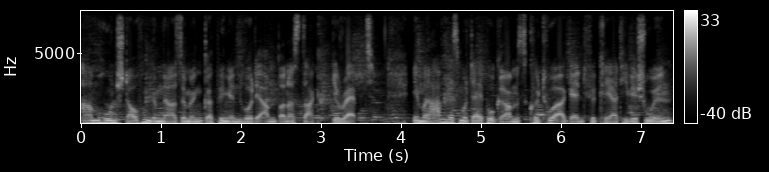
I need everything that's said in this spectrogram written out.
Am Hohenstaufen-Gymnasium in Göppingen wurde am Donnerstag gerappt. Im Rahmen des Modellprogramms Kulturagent für kreative Schulen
